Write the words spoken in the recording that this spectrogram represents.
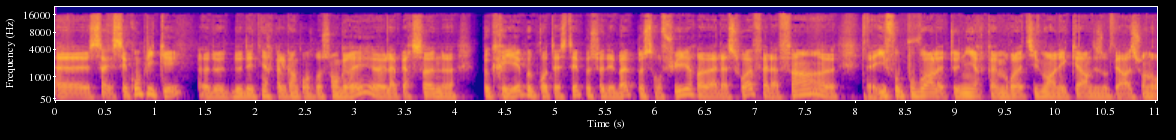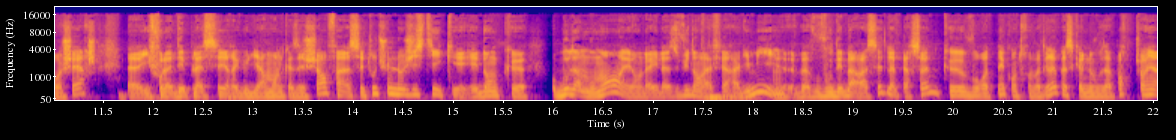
euh, ça- c'est compliqué de, de détenir quelqu'un contre son gré. La personne peut crier, peut protester, peut se débattre, peut s'enfuir. euh, Elle a soif, elle a faim. Il faut pouvoir la tenir quand même relativement à l'écart des opérations de recherche. Il faut la déplacer régulièrement le cas échéant. Enfin, c'est toute une logistique. Et, et donc, au bout d'un moment, et on l'a hélas vu dans l'affaire Alimi, Mm. bah, vous vous débarrassez de la personne que vous retenez contre votre gré parce qu'elle ne vous apporte plus rien.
